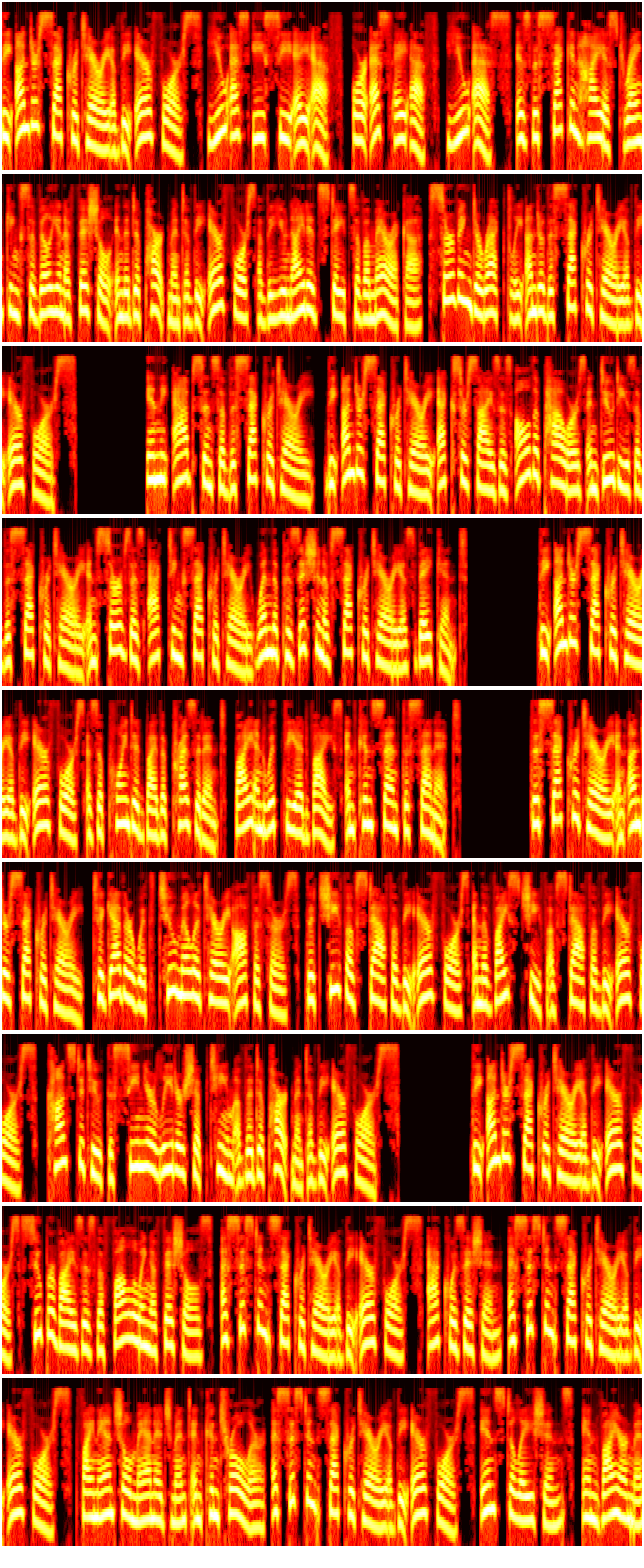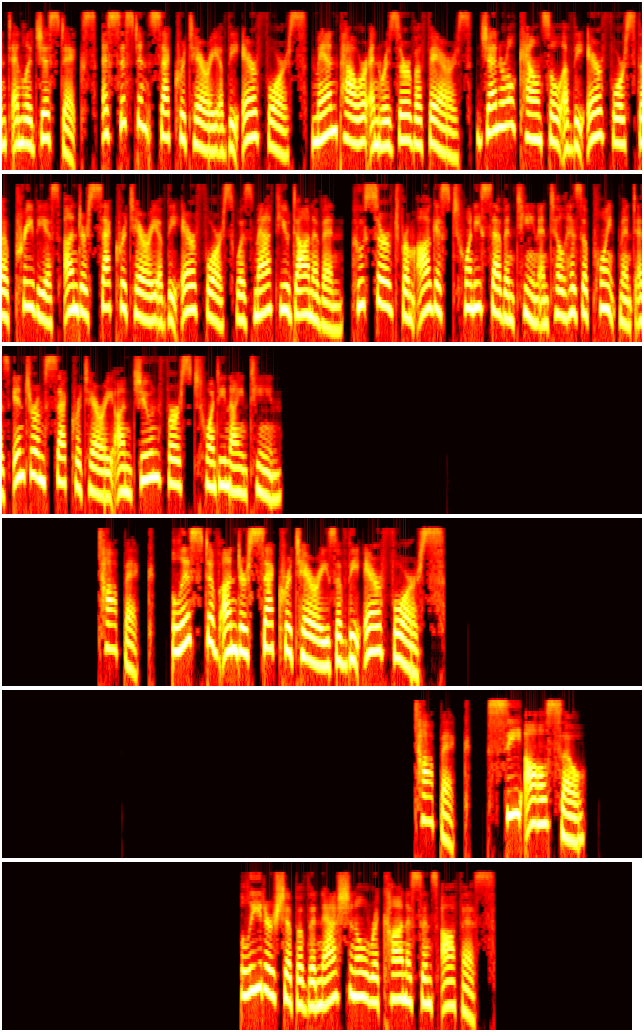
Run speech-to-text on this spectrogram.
The Under-Secretary of the Air Force USECAF, or SAF, US, is the second highest-ranking civilian official in the Department of the Air Force of the United States of America, serving directly under the Secretary of the Air Force. In the absence of the Secretary, the Undersecretary exercises all the powers and duties of the Secretary and serves as acting Secretary when the position of Secretary is vacant. The Under-Secretary of the Air Force is appointed by the President, by and with the advice and consent of the Senate. The Secretary and Under-Secretary, together with two military officers the Chief of Staff of the Air Force and the Vice Chief of Staff of the Air Force, constitute the senior leadership team of the Department of the Air Force. The Under-Secretary of the Air Force supervises the following officials, Assistant Secretary of the Air Force Acquisition, Assistant Secretary of the Air Force Financial Management and Controller, Assistant Secretary of the Air Force Installations, Environment and Logistics, Assistant Secretary of the Air Force Manpower and Reserve Affairs General Counsel of the Air Force The previous Under-Secretary of the Air Force was Matthew Donovan, who served from August 2017 until his appointment as interim secretary on June 1, 2019. Topic: List of Under-Secretaries of the Air Force. Topic: See also Leadership of the National Reconnaissance Office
